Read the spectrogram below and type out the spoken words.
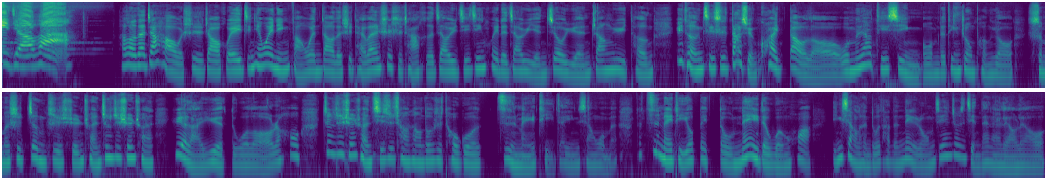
地球跑，Hello，大家好，我是赵辉。今天为您访问到的是台湾事实查核教育基金会的教育研究员张玉腾。玉腾，其实大选快到了哦，我们要提醒我们的听众朋友，什么是政治宣传？政治宣传越来越多了，然后政治宣传其实常常都是透过自媒体在影响我们，那自媒体又被抖内的文化影响了很多它的内容。我们今天就是简单来聊聊哦，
